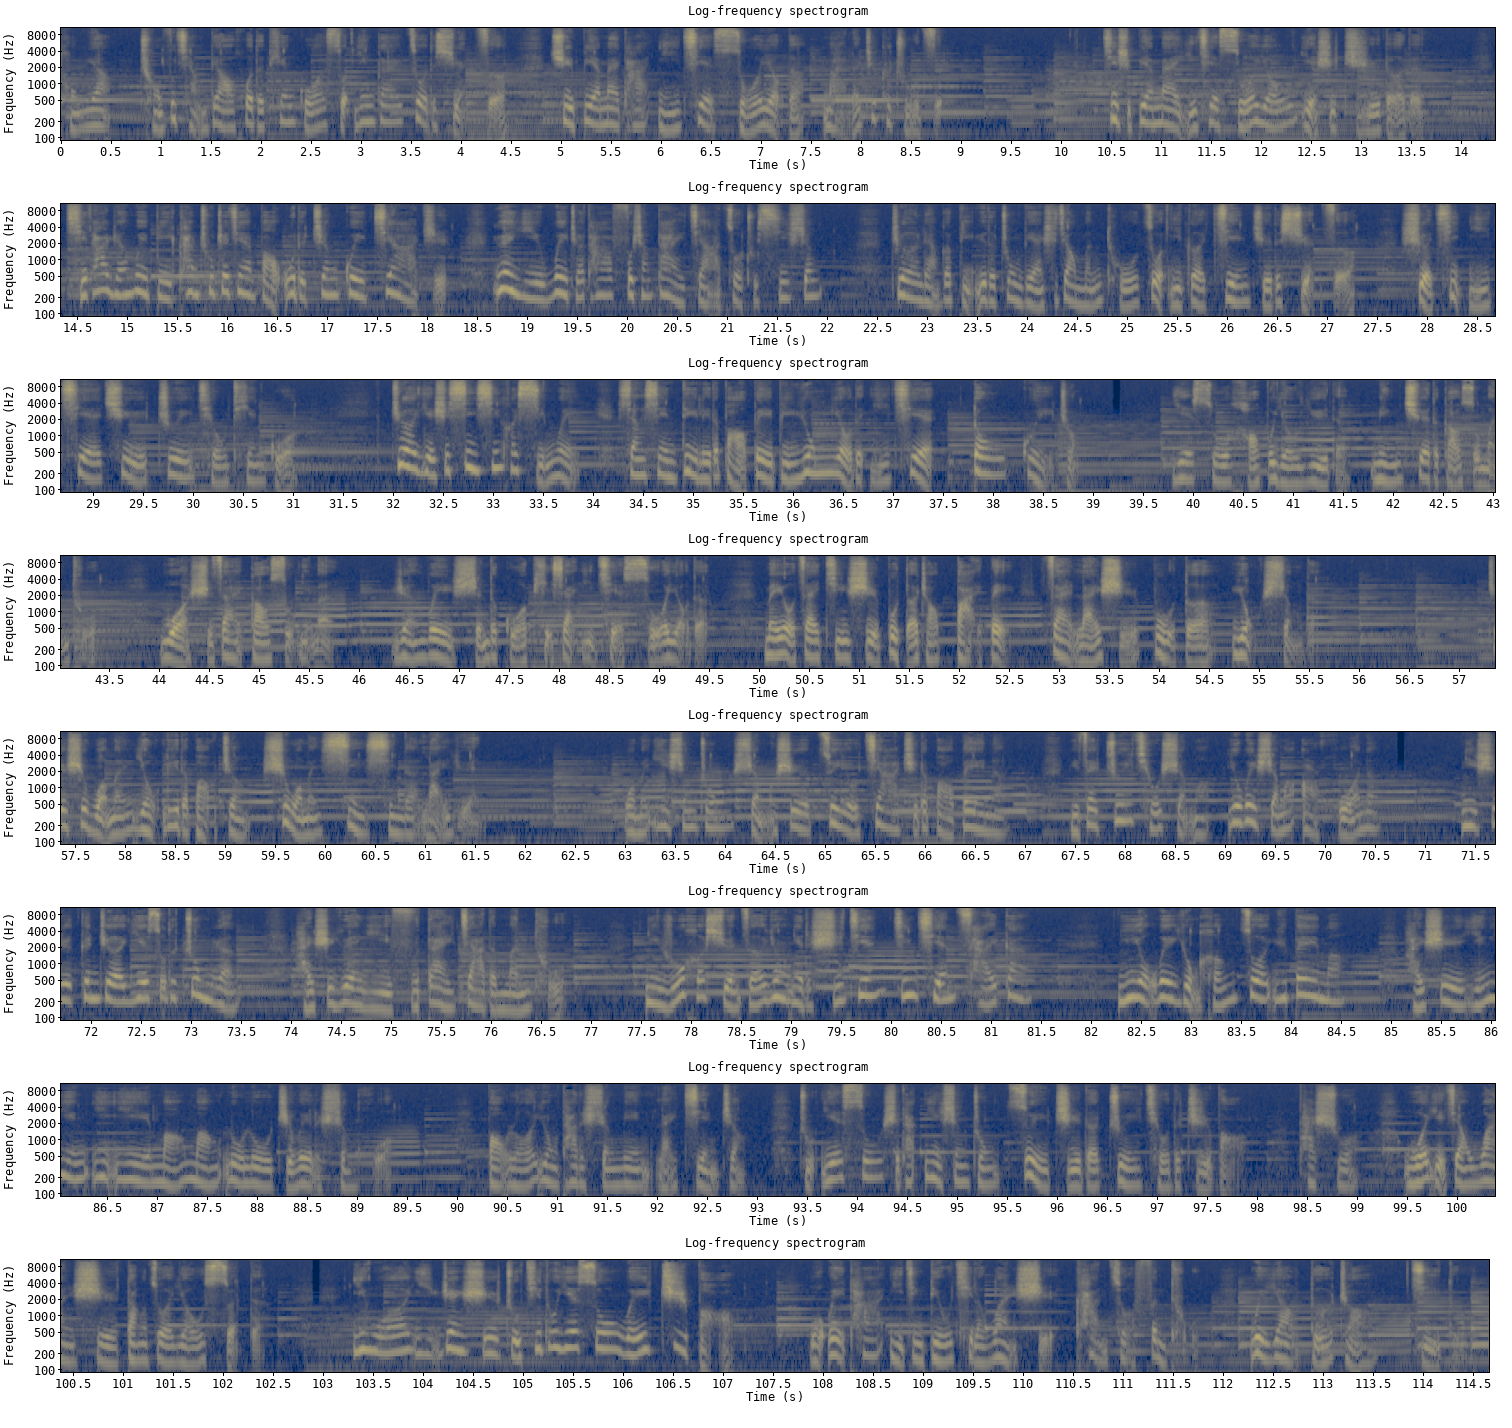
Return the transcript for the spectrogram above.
同样，重复强调获得天国所应该做的选择，去变卖他一切所有的，买了这颗珠子。即使变卖一切所有，也是值得的。其他人未必看出这件宝物的珍贵价值，愿意为着它付上代价，做出牺牲。这两个比喻的重点是叫门徒做一个坚决的选择，舍弃一切去追求天国。这也是信心和行为，相信地里的宝贝比拥有的一切都贵重。耶稣毫不犹豫地、明确地告诉门徒：“我实在告诉你们，人为神的国撇下一切所有的，没有在今世不得着百倍，在来时不得永生的。这是我们有力的保证，是我们信心的来源。我们一生中，什么是最有价值的宝贝呢？”你在追求什么？又为什么而活呢？你是跟着耶稣的众人，还是愿意付代价的门徒？你如何选择用你的时间、金钱、才干？你有为永恒做预备吗？还是营营役役、忙忙碌碌，只为了生活？保罗用他的生命来见证，主耶稣是他一生中最值得追求的至宝。他说：“我也将万事当作有损的，因我以认识主基督耶稣为至宝。我为他已经丢弃了万事，看作粪土。”为要得着基督。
